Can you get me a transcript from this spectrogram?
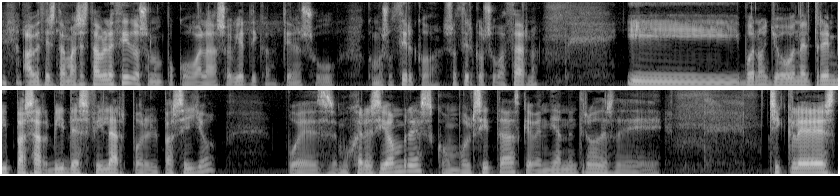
A veces están más establecidos, son un poco a la soviética, tienen su, como su circo, su circo, su bazar, ¿no? Y bueno, yo en el tren vi pasar, vi desfilar por el pasillo pues mujeres y hombres con bolsitas que vendían dentro desde chicles,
